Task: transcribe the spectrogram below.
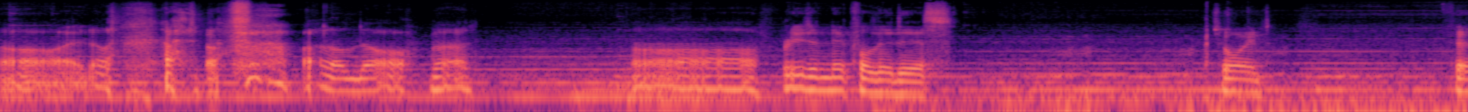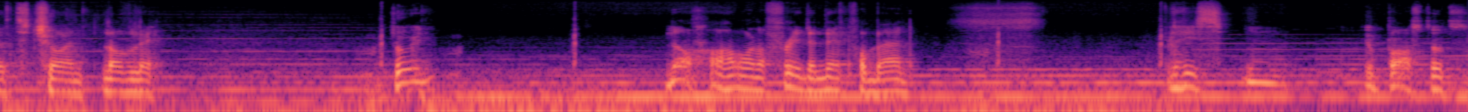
Oh, I don't, I don't, I don't know, man. Ah, free the nipple it is. Join. Fifth join. Lovely. Join. No, I want to free the nipple, man. Please. Mm. You bastards.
